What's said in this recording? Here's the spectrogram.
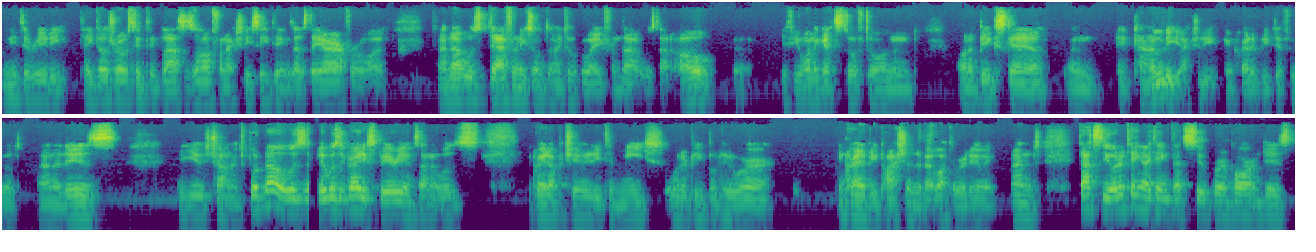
You need to really take those rose tinted glasses off and actually see things as they are for a while. And that was definitely something I took away from that was that, oh, uh, if you want to get stuff done and on a big scale, and it can be actually incredibly difficult, and it is a huge challenge. But no, it was it was a great experience, and it was a great opportunity to meet other people who were incredibly passionate about what they were doing. And that's the other thing I think that's super important is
